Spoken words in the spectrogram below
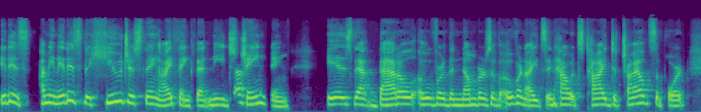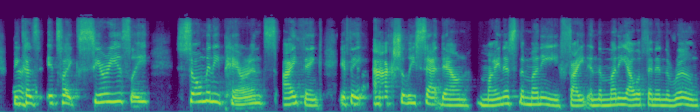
It is, I mean, it is the hugest thing I think that needs yeah. changing is that battle over the numbers of overnights and how it's tied to child support because it's like seriously so many parents, I think, if they actually sat down, minus the money fight and the money elephant in the room,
